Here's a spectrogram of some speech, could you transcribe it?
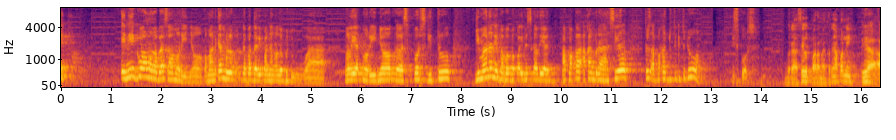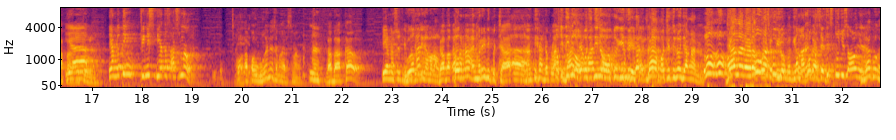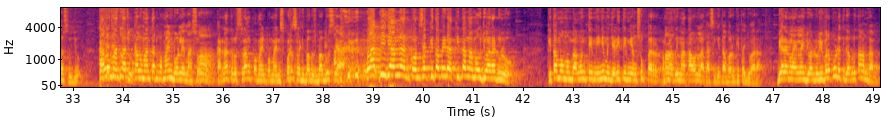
ini gua mau ngebahas soal Mourinho. Kemarin kan belum dapat dari pandangan lo berdua. Ngelihat Mourinho ke Spurs gitu. Gimana nih bapak-bapak ini sekalian? Apakah akan berhasil? Terus apakah gitu-gitu doang di Spurs? Berhasil parameternya apa nih? Iya, apa ya, betul. yang penting finish di atas Arsenal lah gitu. Kok apa hubungannya sama Arsenal? Nah. Gak bakal. Iya maksud Di gua musim kan nggak bakal. Gak bakal karena Emery dipecat. nanti ada pelatih Pochettino, baru Pochettino, masuk. gitu ya. Kita- Nggak, Pochettino jangan. Lo lo jangan harap nggak Pochettino ke kita. Kemarin Gua nggak Mas Jajin setuju soalnya. Enggak, gue gak setuju. Kalau mantan kalau mantan pemain boleh masuk, Ah. karena terus terang pemain-pemain Spurs lagi bagus-bagusnya. Pelatih jangan, konsep kita beda. Kita nggak mau juara dulu. Kita mau membangun tim ini menjadi tim yang super 4-5 tahun lah kasih kita baru kita juara. Biar yang lain-lain juara dulu. Liverpool udah 30 tahun bang.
